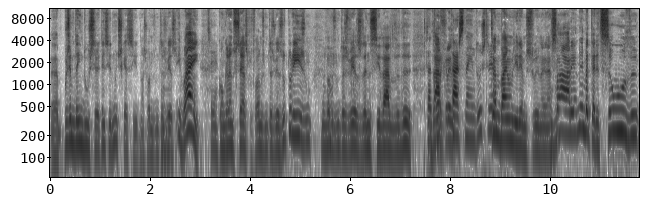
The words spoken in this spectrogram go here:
uh, por exemplo, da indústria, tem sido muito esquecido. Nós falamos muitas vezes, e bem, Sim. com grande sucesso, porque falamos muitas vezes do turismo, falamos muitas vezes da necessidade de Portanto, dar focar-se na indústria. também iremos nessa área, em matéria de saúde,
